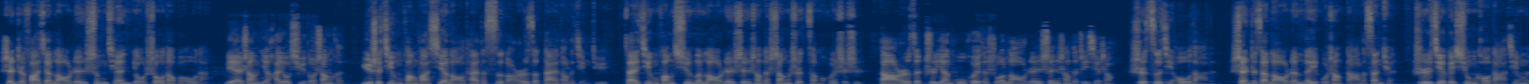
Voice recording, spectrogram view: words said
甚至发现老人生前有受到过殴打。脸上也还有许多伤痕，于是警方把谢老太的四个儿子带到了警局。在警方询问老人身上的伤是怎么回事时，大儿子直言不讳地说：“老人身上的这些伤是自己殴打的，甚至在老人肋骨上打了三拳，直接给胸口打青了。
